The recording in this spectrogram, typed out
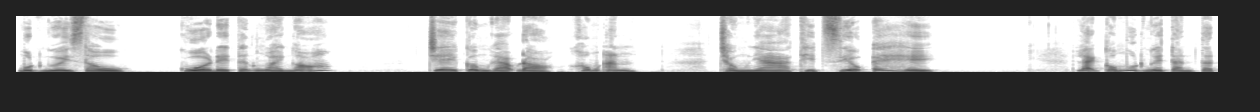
Một người giàu, của để tận ngoài ngõ, chê cơm gạo đỏ không ăn, trong nhà thịt rượu ê hề. Lại có một người tàn tật,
